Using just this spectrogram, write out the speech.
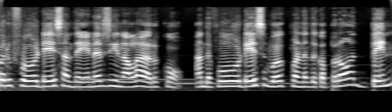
ஒரு ஃபோர் டேஸ் அந்த எனர்ஜி நல்லா இருக்கும். அந்த ஃபோர் டேஸ் ஒர்க் பண்ணதுக்கப்புறம் தென்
